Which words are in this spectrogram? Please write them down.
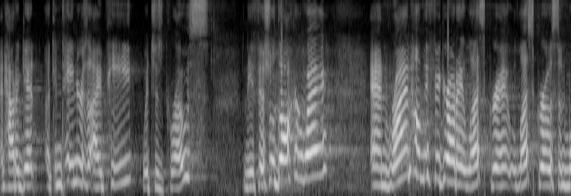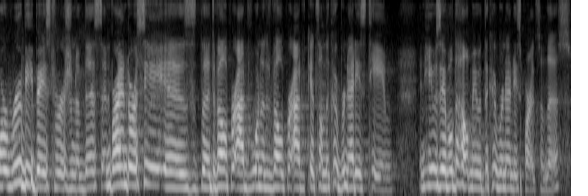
and how to get a container's IP, which is gross, in the official Docker way. And Ryan helped me figure out a less, less gross and more Ruby-based version of this. And Brian Dorsey is the developer one of the developer advocates on the Kubernetes team. And he was able to help me with the Kubernetes parts of this.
